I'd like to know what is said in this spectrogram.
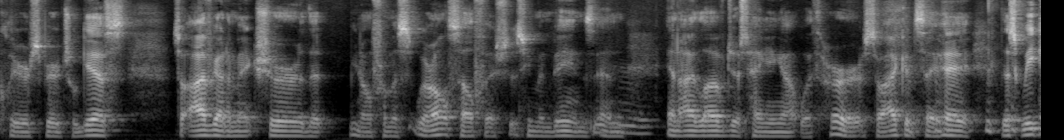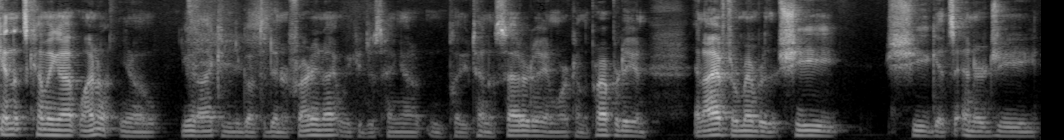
clear spiritual gifts. So i've got to make sure that you know from us we're all selfish as human beings and mm-hmm. and i love just hanging out with her. So i could say hey this weekend that's coming up why don't you know you and i can go out to dinner friday night. We could just hang out and play tennis saturday and work on the property. And and i have to remember that she she gets energy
